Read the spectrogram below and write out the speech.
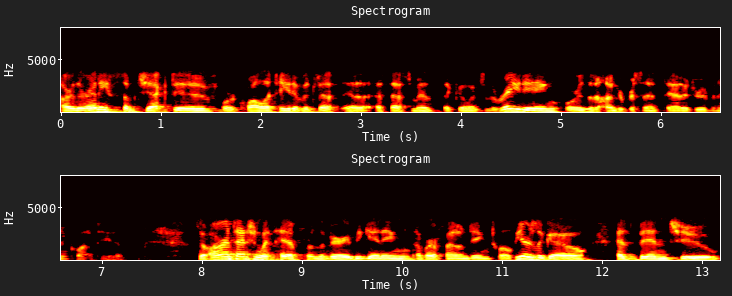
Are there any subjective or qualitative uh, assessments that go into the rating, or is it 100% data-driven and quantitative? So our intention with HIP from the very beginning of our founding 12 years ago has been to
